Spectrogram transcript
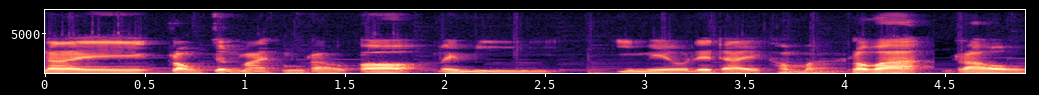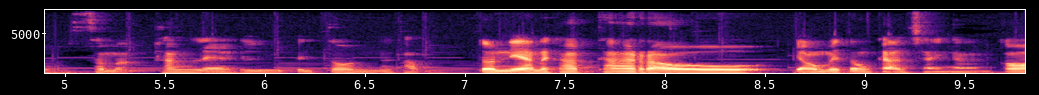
ในกล่องจดหมายของเราก็ไม่มีอีเมลใด ๆ เข้ามา เพราะว่าเราสมัครครั้งแรกหรือเป็นต้นนะครับ ตอนนี้นะครับถ้าเรายังไม่ต้องการใช้งานก็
